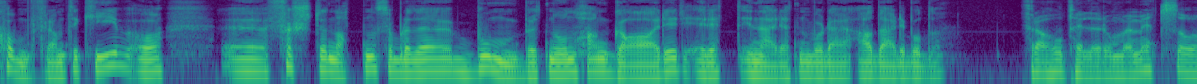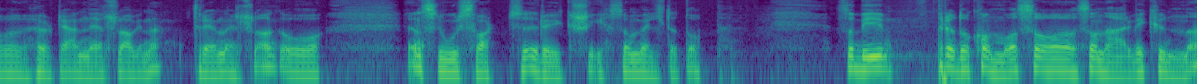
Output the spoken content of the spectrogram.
kom fram til Kiev, og eh, første natten så ble det bombet noen hangarer rett i nærheten av der de bodde. Fra hotellrommet mitt så hørte jeg nedslagene, tre nedslag, og en stor svart røyksky som veltet opp. Så vi prøvde å komme oss så, så nær vi kunne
